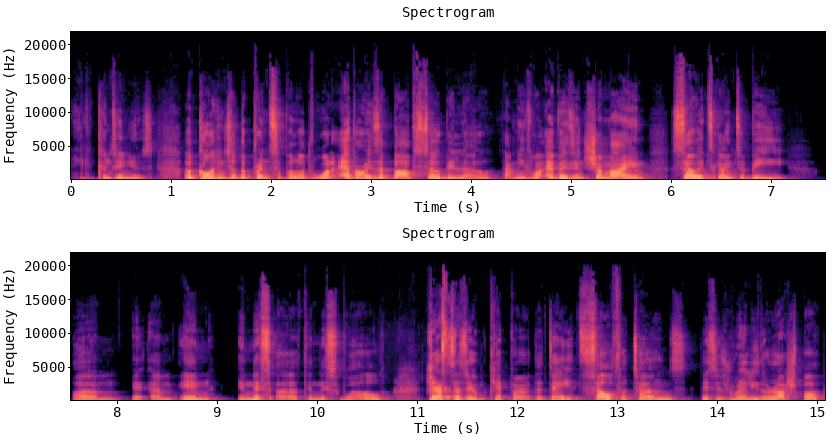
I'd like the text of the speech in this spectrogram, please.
he continues, according to the principle of whatever is above, so below, that means whatever is in Shemaim, so it's going to be um, um, in in this earth, in this world. Just as Yom Kippur, the day itself atones, this is really the Rashba,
